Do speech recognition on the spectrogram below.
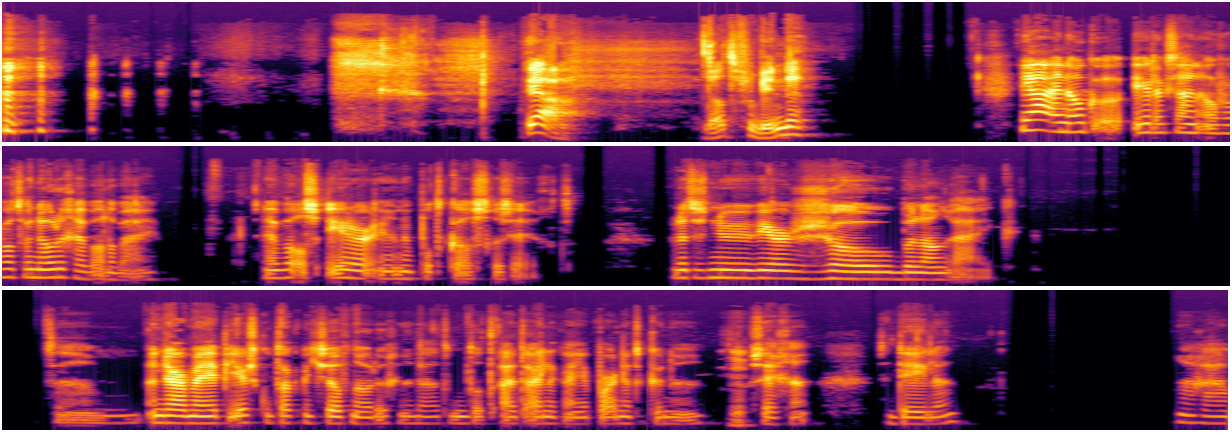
Ja, dat verbinden. Ja, en ook eh, eerlijk zijn over wat we nodig hebben allebei. Dat hebben we als eerder in een podcast gezegd. Maar dat is nu weer zo belangrijk. Ehm, en daarmee heb je eerst contact met jezelf nodig, inderdaad. Om dat uiteindelijk aan je partner te kunnen Ja. zeggen, te delen. Maar ehm,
